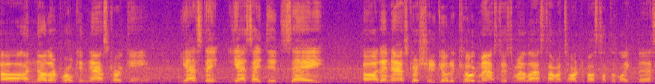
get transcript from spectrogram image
uh, another broken NASCAR game. Yes, they yes I did say uh, that NASCAR should go to Codemasters my last time I talked about something like this,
